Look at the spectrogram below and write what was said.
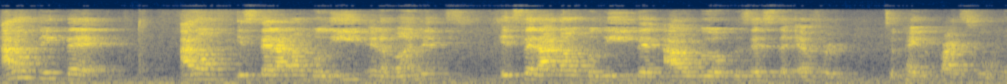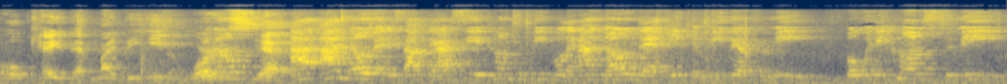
I don't think that, I don't, it's that I don't believe in abundance. It's that I don't believe that I will possess the effort to pay the price for it. Okay, that might be even You worse. know, yeah. I, I know that it's out there. I see it come to people and I know that it can be there for me. But when it comes to me,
